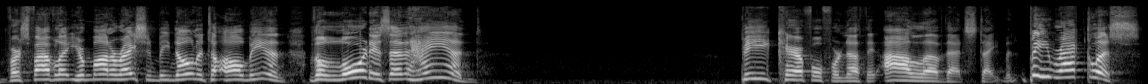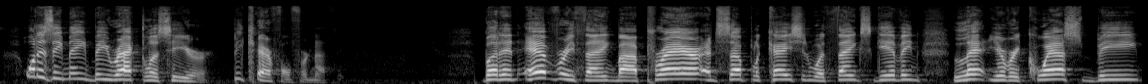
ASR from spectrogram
Verse 5 Let your moderation be known unto all men. The Lord is at hand. Be careful for nothing. I love that statement. Be reckless. What does he mean, be reckless here? Be careful for nothing. But in everything, by prayer and supplication with thanksgiving, let your requests be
